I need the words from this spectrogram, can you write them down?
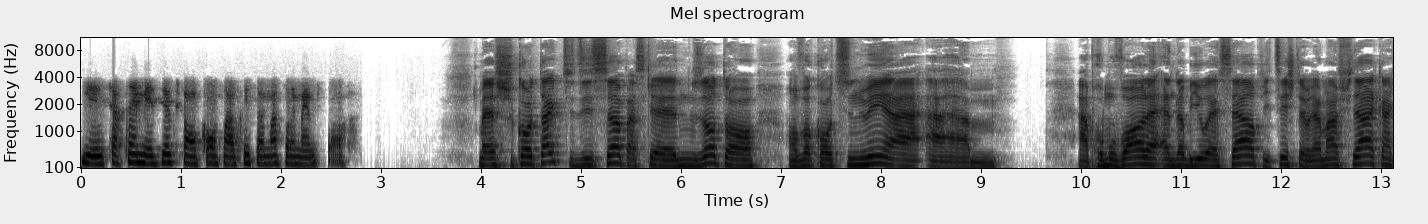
il y a certains médias qui sont concentrés seulement sur les mêmes sports. Mais je suis content que tu dises ça parce que nous autres, on, va continuer à, à, promouvoir le NWSL. Puis tu sais, j'étais vraiment fier quand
